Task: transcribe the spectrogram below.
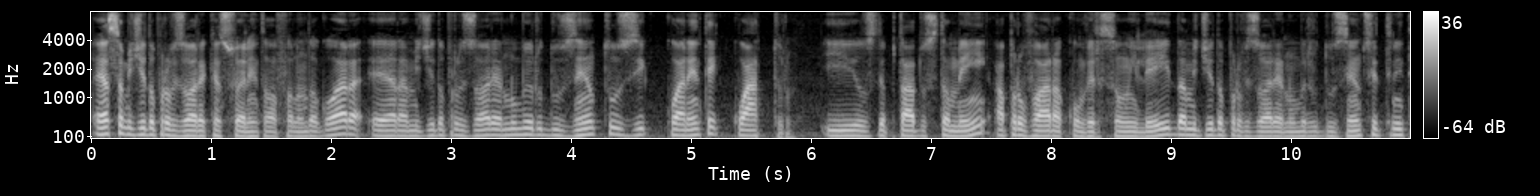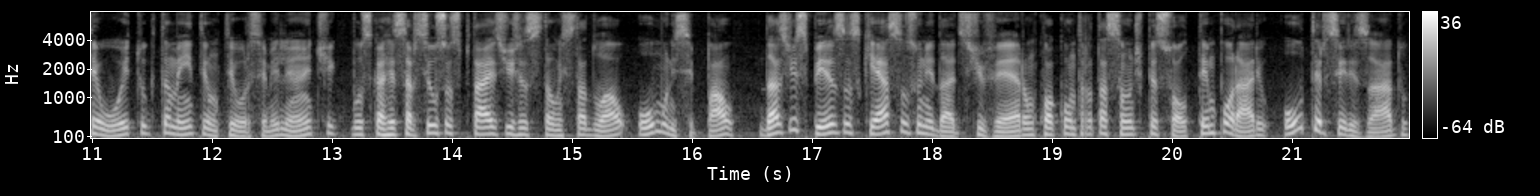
Essa medida provisória que a Suelen estava falando agora era a medida provisória número 244. E os deputados também aprovaram a conversão em lei da medida provisória número 238, que também tem um teor semelhante, busca ressarcir os hospitais de gestão estadual ou municipal das despesas que essas unidades tiveram com a contratação de pessoal temporário ou terceirizado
